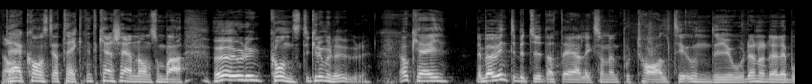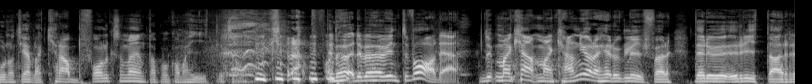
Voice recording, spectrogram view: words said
Det här konstiga tecknet kanske är någon som bara, jag gjorde en konstig krumelur. Okej. Det behöver inte betyda att det är liksom en portal till underjorden och där det bor något jävla krabbfolk som väntar på att komma hit. Liksom. det, behö- det behöver ju inte vara det. Du, man, kan, man kan göra hieroglyfer där du ritar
